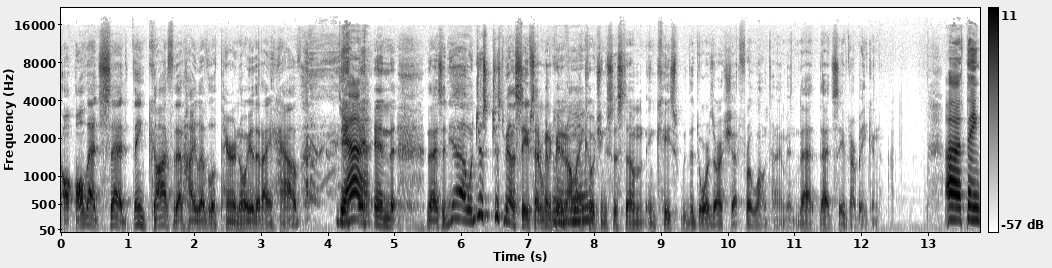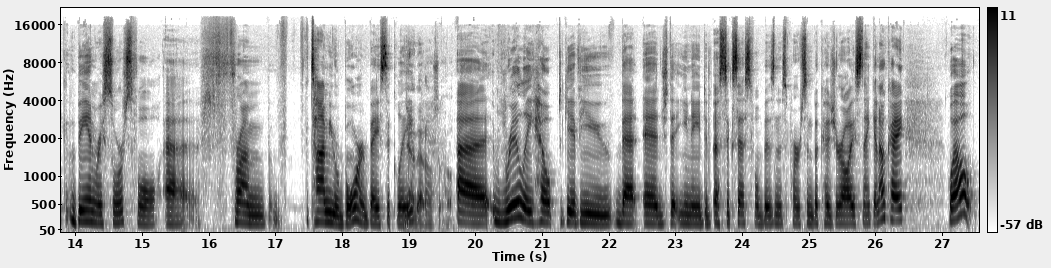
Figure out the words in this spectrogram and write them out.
all, all that said, thank God for that high level of paranoia that I have. Yeah. and I said, yeah, well, just just to be on the safe side, we're going to create an online coaching system in case the doors are shut for a long time, and that that saved our bacon. I think being resourceful uh, from the time you were born, basically. Yeah, that also helped. really helped give you that edge that you need to a successful business person because you're always thinking, okay, well,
